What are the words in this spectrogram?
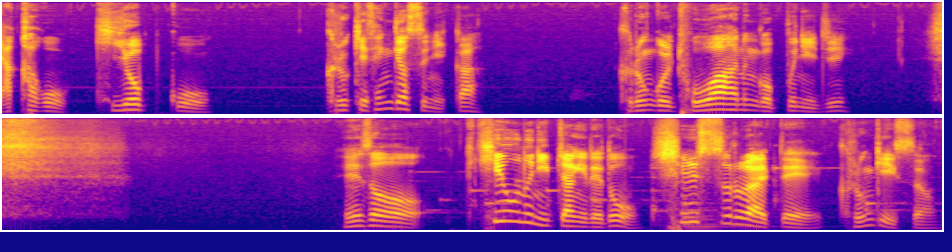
약하고 귀엽고 그렇게 생겼으니까 그런 걸 좋아하는 것 뿐이지. 그래서 키우는 입장이라도 실수를 할 때 그런 게 있어.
